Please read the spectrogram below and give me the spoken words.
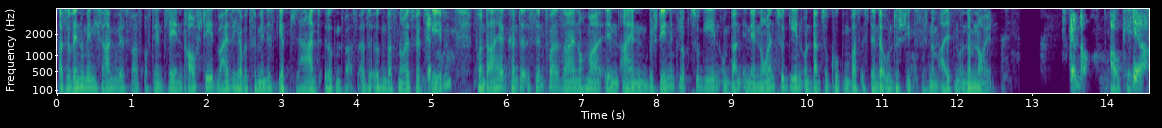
Also wenn du mir nicht sagen willst, was auf den Plänen draufsteht, weiß ich aber zumindest, ihr plant irgendwas. Also irgendwas Neues wird es genau. geben. Von daher könnte es sinnvoll sein, nochmal in einen bestehenden Club zu gehen, um dann in den neuen zu gehen und dann zu gucken, was ist denn der Unterschied zwischen einem alten und einem neuen. Genau. Okay. Ja.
